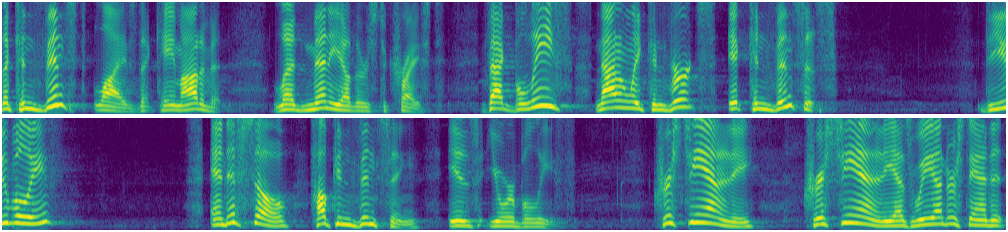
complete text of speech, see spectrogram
the convinced lives that came out of it led many others to Christ. In fact, belief not only converts, it convinces. Do you believe? And if so, how convincing is your belief? Christianity, Christianity as we understand it,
